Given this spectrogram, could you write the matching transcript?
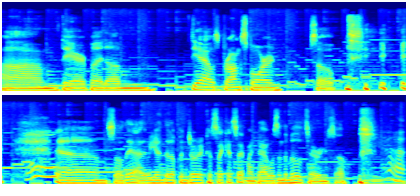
um there but um yeah i was bronx born so um so yeah we ended up in georgia because like i said my dad was in the military so Yeah,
